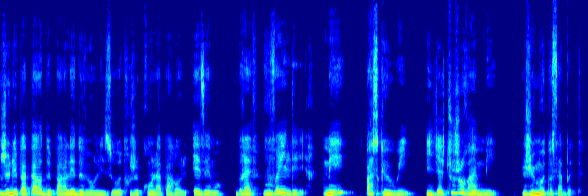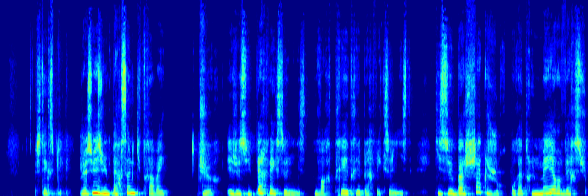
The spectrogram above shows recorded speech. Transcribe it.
Je n'ai pas peur de parler devant les autres, je prends la parole aisément. Bref, vous voyez le délire. Mais, parce que oui, il y a toujours un mais, je m'auto-sabote. Je t'explique. Je suis une personne qui travaille dur et je suis perfectionniste, voire très très perfectionniste, qui se bat chaque jour pour être une meilleure version.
